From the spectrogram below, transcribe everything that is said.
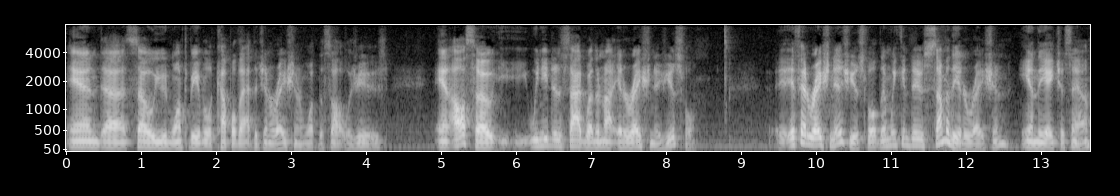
And uh, so you'd want to be able to couple that, the generation and what the salt was used. And also, we need to decide whether or not iteration is useful. If iteration is useful, then we can do some of the iteration in the HSM,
